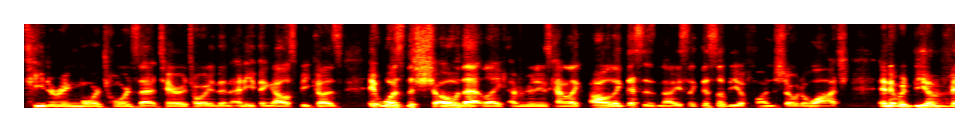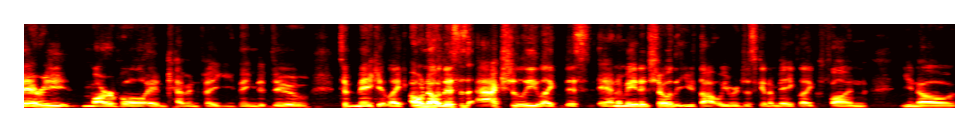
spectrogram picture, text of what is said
teetering more towards that territory than anything else because it was the show that like everybody was kind of like, oh, like this is nice, like this will be a fun show to watch, and it would be a very Marvel and Kevin Feige thing to do to make it like, oh no, this is actually like this animated show that you thought we were just gonna make like fun you know,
